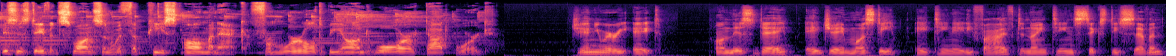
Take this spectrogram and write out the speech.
This is David Swanson with the Peace Almanac from worldbeyondwar.org. January 8. On this day, A.J. Muste, 1885 to 1967,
